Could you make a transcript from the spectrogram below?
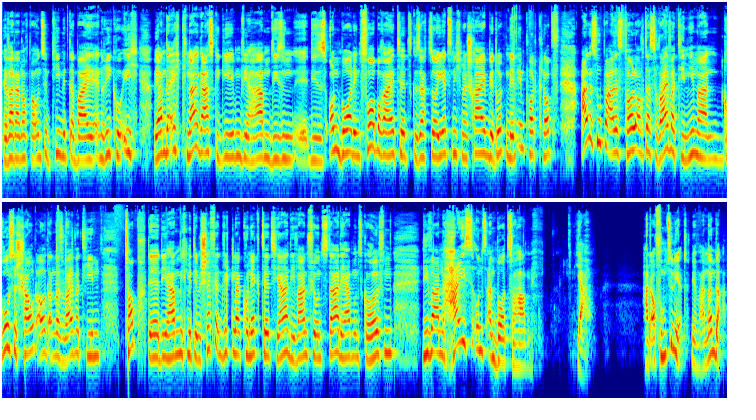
der war da noch bei uns im Team mit dabei, Enrico, ich, wir haben da echt Knallgas gegeben. Wir haben diesen, äh, dieses Onboarding vorbereitet, gesagt, so jetzt nicht mehr schreiben, wir drücken den Import-Knopf. Alles super, alles toll, auch das River-Team. Hier mal ein großes Shoutout an das River-Team top. Der, die haben mich mit dem Chefentwickler connected. Ja, die waren für uns da, die haben uns geholfen. Die waren heiß, uns an Bord zu haben. Ja, hat auch funktioniert. Wir waren dann da.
